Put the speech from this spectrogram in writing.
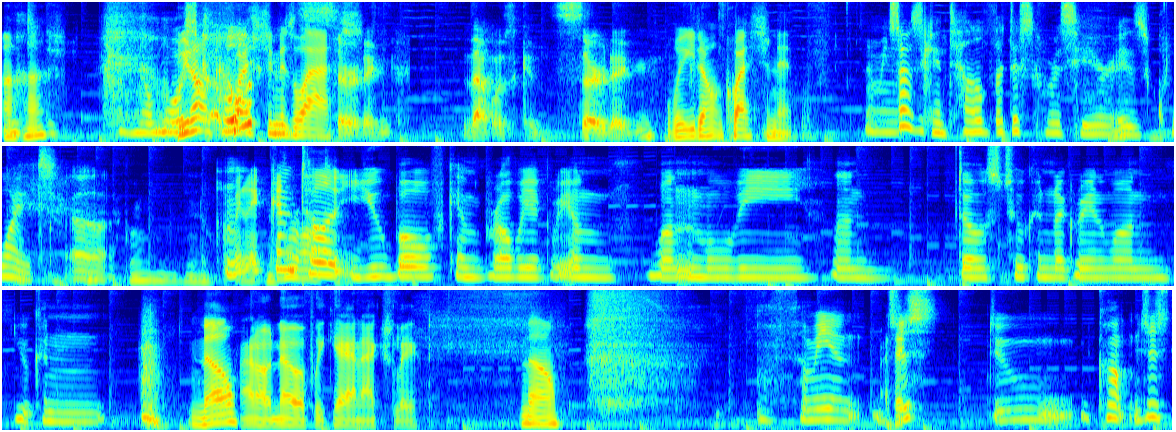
Uh huh. No We don't question his last. Concerning. That was concerning. We don't question it. I mean, So as you can tell, the discourse here is quite. Uh, I mean, I can tell that you both can probably agree on one movie, and those two can agree on one. You can. No, I don't know if we can actually. no. I mean, I think- just do come. Just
